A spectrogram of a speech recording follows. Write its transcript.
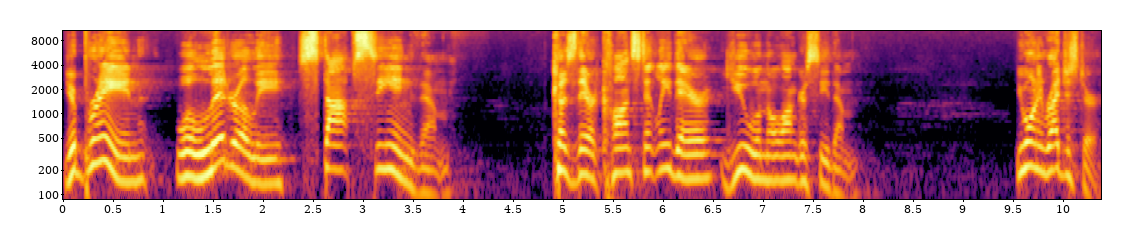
Your brain will literally stop seeing them because they're constantly there. You will no longer see them. You won't even register.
